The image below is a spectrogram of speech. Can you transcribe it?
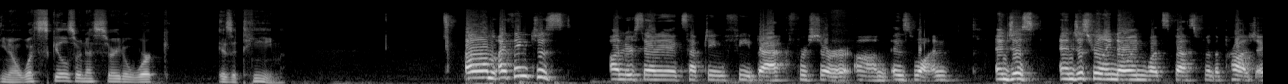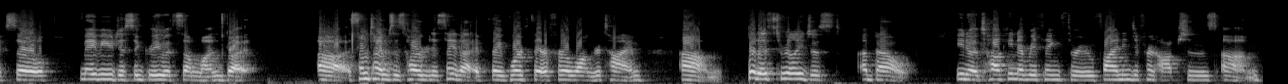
you know, what skills are necessary to work as a team? Um, I think just understanding, accepting feedback for sure um, is one, and just and just really knowing what's best for the project. So maybe you disagree with someone, but uh, sometimes it's harder to say that if they've worked there for a longer time. Um, but it's really just about you know talking everything through, finding different options, um,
